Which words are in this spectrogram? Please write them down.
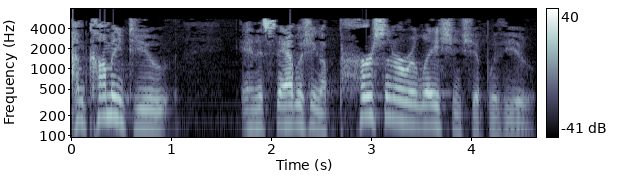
I'm coming to you and establishing a personal relationship with you.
